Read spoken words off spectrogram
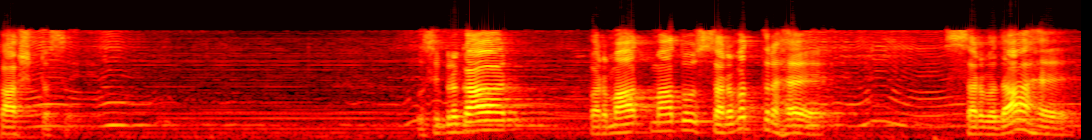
काष्ट से। उसी प्रकार परमात्मा तो सर्वत्र है, सर्वदा है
